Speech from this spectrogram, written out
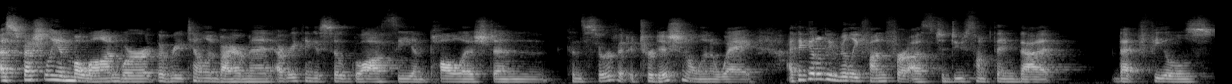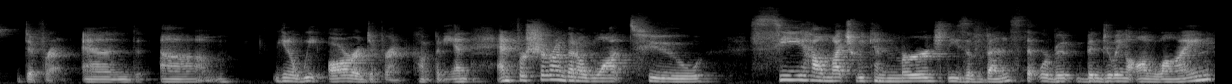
especially in Milan, where the retail environment, everything is so glossy and polished and conservative, traditional in a way. I think it'll be really fun for us to do something that that feels different. And um, you know we are a different company. And and for sure i'm going to want to see how much we can merge these events that we've been doing online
